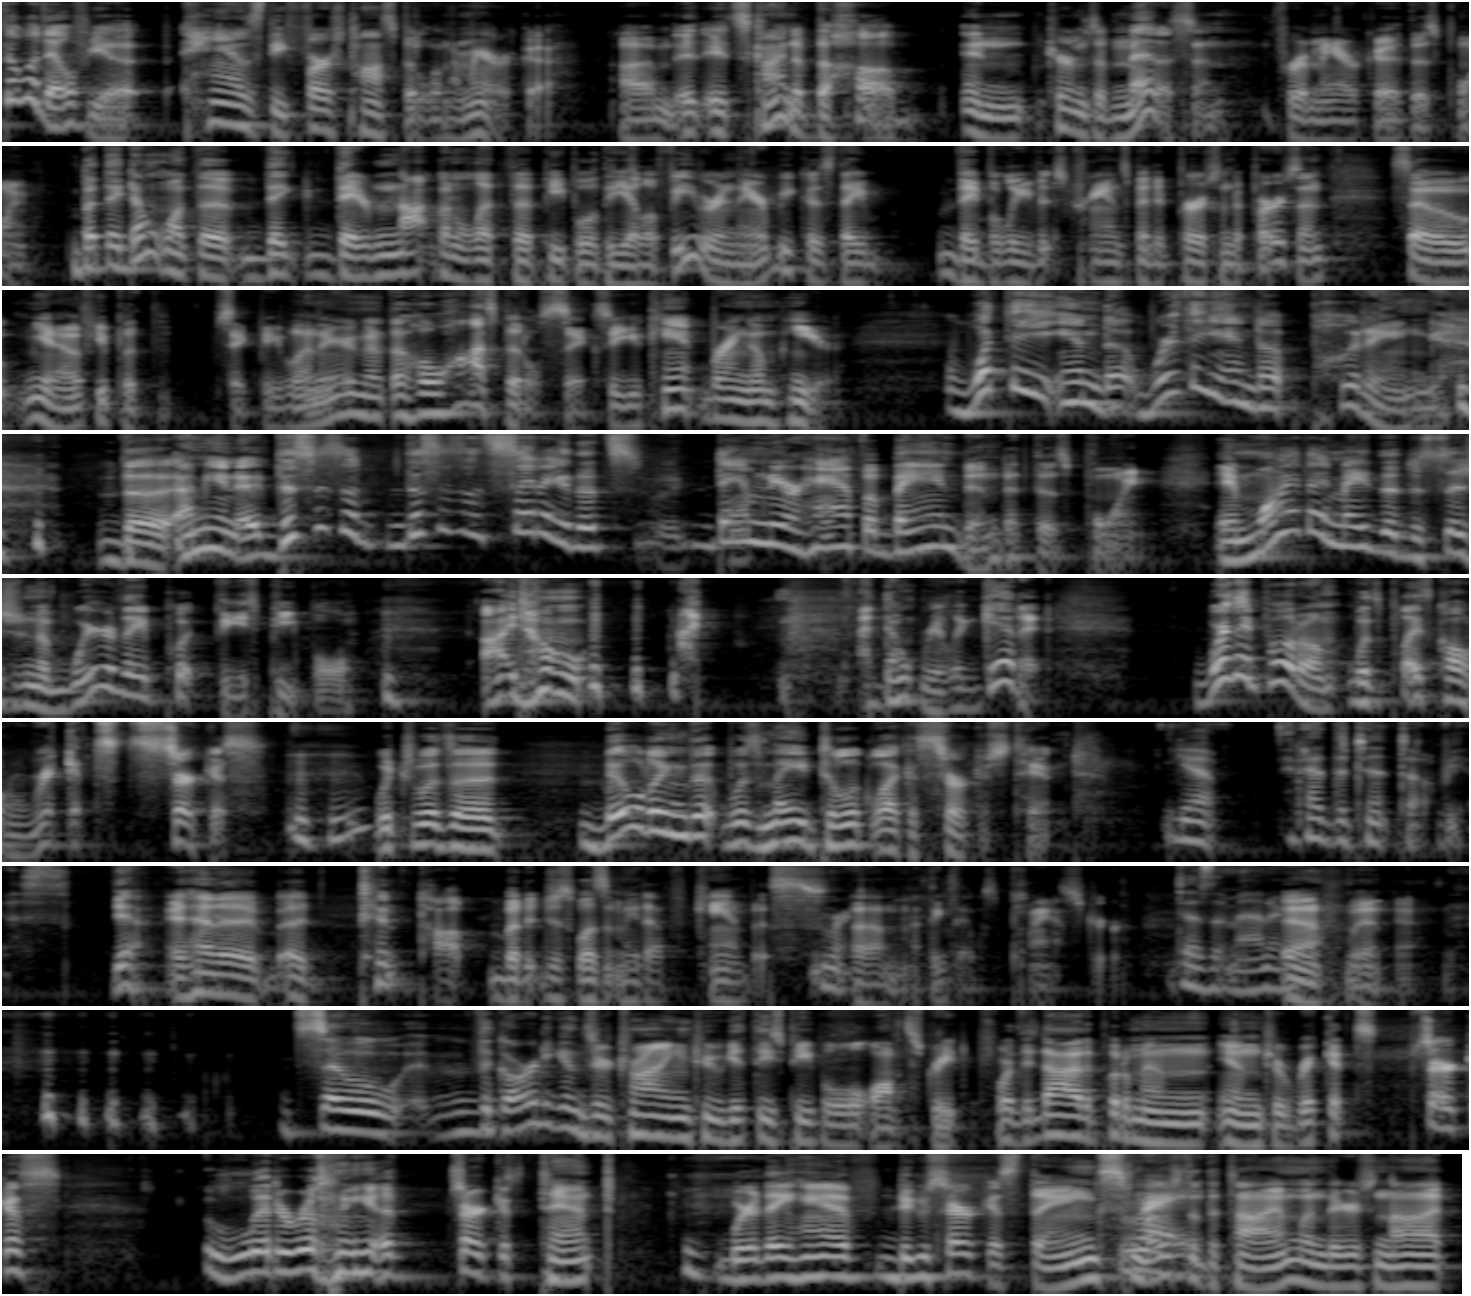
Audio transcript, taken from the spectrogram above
Philadelphia has the first hospital in America. Um, it- it's kind of the hub in terms of medicine for America at this point. But they don't want the they they're not going to let the people with the yellow fever in there because they they believe it's transmitted person to person. So you know if you put the sick people in there, you're going to the whole hospital sick. So you can't bring them here. What they end up where they end up putting the I mean uh, this is a this is a city that's damn near half abandoned at this point. And why they made the decision of where they put these people, I don't I I don't really get it. Where they put them was a place called Ricketts Circus, which was a building that was made to look like a circus tent. Yep. It had the tent top, yes. Yeah, it had a, a tent top, but it just wasn't made out of canvas. Right. Um, I think that was plaster. Doesn't matter. Yeah, but, yeah. so the Guardians are trying to get these people off the street before they die. They put them in into Ricketts Circus, literally a circus tent where they have do circus things most of the time when there's not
